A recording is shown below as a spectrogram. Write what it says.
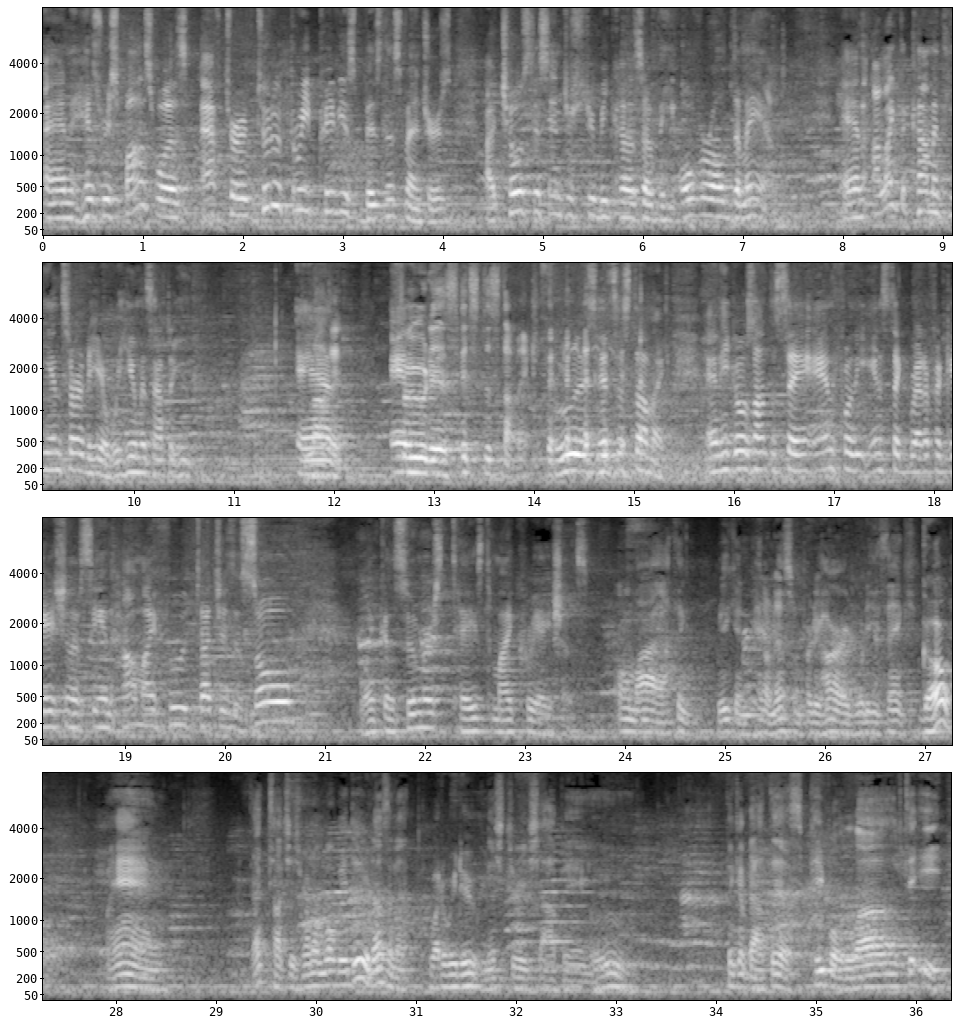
And his response was, after two to three previous business ventures, I chose this industry because of the overall demand. And I like the comment he inserted here: we humans have to eat. And, and Food is, it's the stomach. food is, hits the stomach. And he goes on to say, and for the instant gratification of seeing how my food touches the soul when consumers taste my creations. oh my, I think we can hit on this one pretty hard. What do you think? Go. Man, that touches one on what we do, doesn't it? What do we do? Mystery shopping. Ooh. Think about this. People love to eat,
